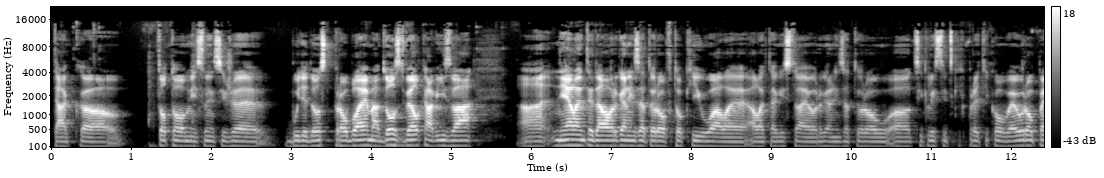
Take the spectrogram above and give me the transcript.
tak uh, toto myslím si, že bude dosť problém a dosť veľká výzva uh, nielen teda organizátorov v Tokiu, ale, ale takisto aj organizátorov uh, cyklistických pretekov v Európe.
